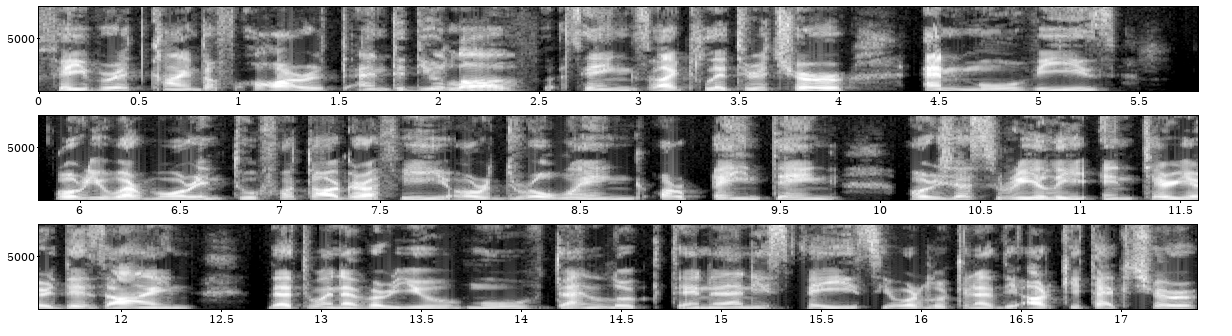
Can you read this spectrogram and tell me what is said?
favorite kind of art? And did you love things like literature and movies? Or you were more into photography or drawing or painting or just really interior design that whenever you moved and looked in any space, you were looking at the architecture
